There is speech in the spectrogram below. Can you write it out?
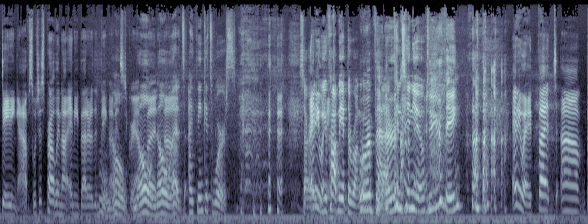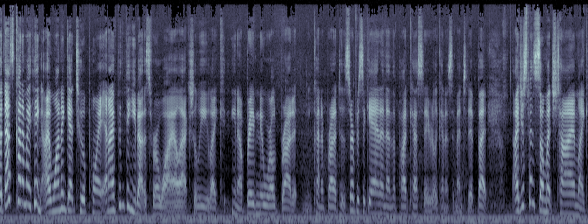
dating apps, which is probably not any better than being on No, Instagram. no, but, no. um, that's I think it's worse. Sorry, Anyway. you caught me at the wrong. Or moment for better. Continue. do your thing. anyway, but um, but that's kind of my thing. I want to get to a point, and I've been thinking about this for a while, actually. Like, you know, Brave New World brought it, kind of brought it to the surface again, and then the podcast today really kind of cemented it. But I just spend so much time like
